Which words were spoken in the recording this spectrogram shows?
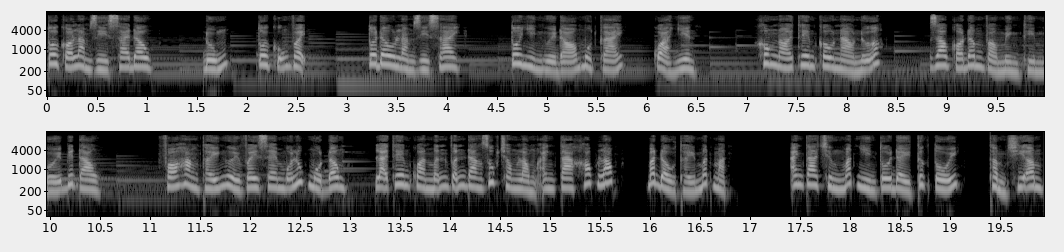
Tôi có làm gì sai đâu. Đúng, tôi cũng vậy. Tôi đâu làm gì sai. Tôi nhìn người đó một cái, quả nhiên. Không nói thêm câu nào nữa. Dao có đâm vào mình thì mới biết đau. Phó Hằng thấy người vây xem mỗi lúc một đông, lại thêm quan mẫn vẫn đang giúp trong lòng anh ta khóc lóc, bắt đầu thấy mất mặt. Anh ta chừng mắt nhìn tôi đầy tức tối, thẩm chi âm,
